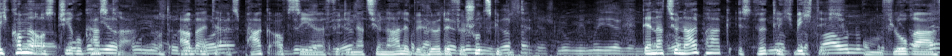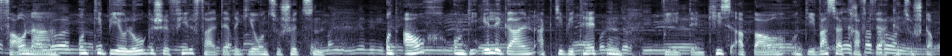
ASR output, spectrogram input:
Ich komme aus Girocastra und arbeite als Parkaufseher für die nationale Behörde für Schutzgebiete. Der Nationalpark ist wirklich wichtig, um Flora, Fauna und die biologische Vielfalt der Region zu schützen. Und auch um die illegalen Aktivitäten wie den Kiesabbau und die Wasserkraftwerke zu stoppen.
